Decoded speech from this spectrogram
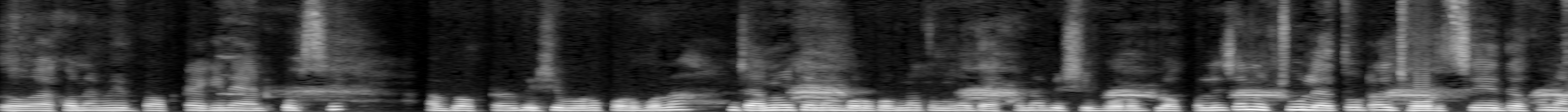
তো এখন আমি ব্লগটা এখানে অ্যাড করছি। আর ব্লগটা বেশি বড় করব না। জানো কেন বড় করব না, তোমরা দেখো না, বেশি বড় ব্লগ করলে জানো? চুল এতটা ঝরছে, দেখো না।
